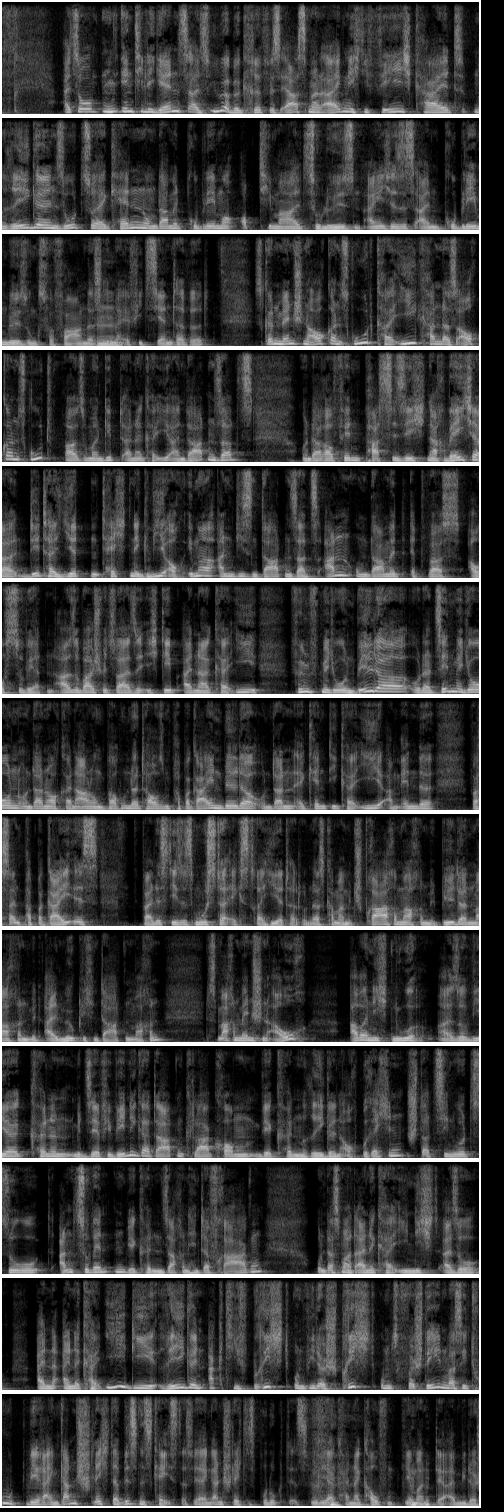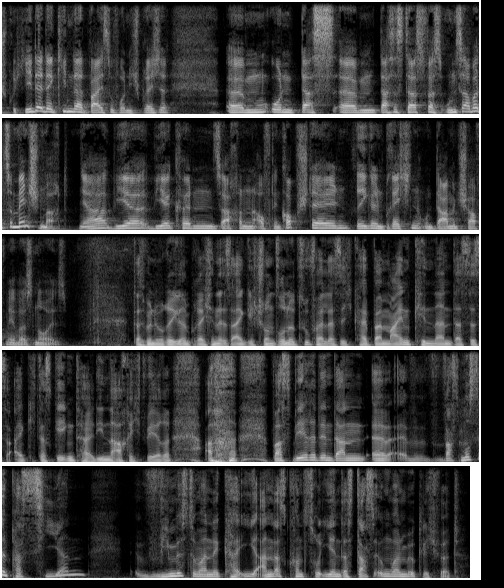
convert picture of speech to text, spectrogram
Also Intelligenz als Überbegriff ist erstmal eigentlich die Fähigkeit, Regeln so zu erkennen, um damit Probleme optimal zu lösen. Eigentlich ist es ein Problemlösungsverfahren, das mhm. immer effizienter wird. Das können Menschen auch ganz gut. KI kann das auch ganz gut. Also man gibt einer KI einen Datensatz und daraufhin passt sie sich nach welcher detaillierten Technik wie auch immer an diesen Datensatz an, um damit etwas auszuwerten. Also beispielsweise, ich gebe einer KI fünf Millionen Bilder oder zehn Millionen und dann noch, keine Ahnung, ein paar hunderttausend Papageienbilder und dann erkennt die KI am Ende, was ein Papagei ist weil es dieses Muster extrahiert hat. Und das kann man mit Sprache machen, mit Bildern machen, mit allen möglichen Daten machen. Das machen Menschen auch. Aber nicht nur. Also wir können mit sehr viel weniger Daten klarkommen. Wir können Regeln auch brechen, statt sie nur zu anzuwenden. Wir können Sachen hinterfragen. Und das macht eine KI nicht. Also eine, eine KI, die Regeln aktiv bricht und widerspricht, um zu verstehen, was sie tut, wäre ein ganz schlechter Business Case. Das wäre ein ganz schlechtes Produkt. Das würde ja keiner kaufen, jemand, der einem widerspricht. Jeder, der Kinder hat, weiß, wovon ich spreche. Ähm, und das, ähm, das ist das, was uns aber zum Menschen macht. Ja, wir, wir können Sachen auf den Kopf stellen, Regeln brechen und damit schaffen wir was Neues. Das mit dem Regeln brechen ist eigentlich schon so eine Zuverlässigkeit bei meinen Kindern, dass es eigentlich das Gegenteil die Nachricht wäre. Aber was wäre denn dann, äh, was muss denn passieren? Wie müsste man eine KI anders konstruieren, dass das irgendwann möglich wird?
